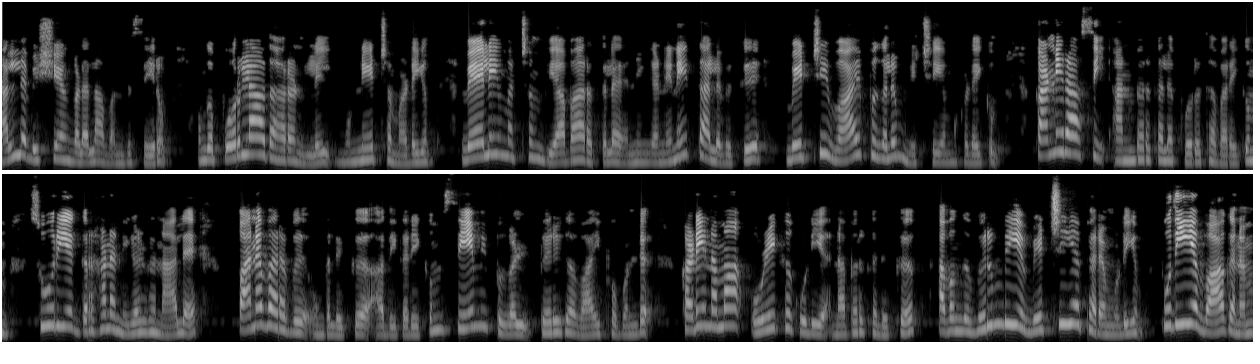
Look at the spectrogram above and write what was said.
நல்ல விஷயங்களெல்லாம் வந்து சேரும். உங்க பொருளாதார நிலை முன்னேற்றம் அடையும். வேலை மற்றும் வியாபாரத்துல நீங்க நினைத்த அளவுக்கு வெற்றி வாய்ப்புகளும் நிச்சயம் கிடைக்கும். கன்னிராசி அன்பர்களை பொறுத்த வரைக்கும் சூரிய கிரகண நிகழ்வுனால பணவரவு உங்களுக்கு அதிகரிக்கும். சேமிப்புகள் பெருக வாய்ப்பு உண்டு. கடினமா உழைக்கக்கூடிய நபர்களுக்கு அவங்க விரும்பிய வெற்றியை பெற முடியும். புதிய வாகனம்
